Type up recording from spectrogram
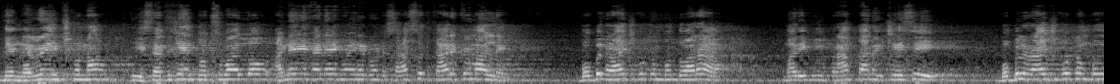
నేను నిర్ణయించుకున్నాం. ఈ శత జయంతి ఉత్సవాల్లో అనేక అనేకమైనటువంటి శాశ్వత కార్యక్రమాల్ని బొబ్బుల రాజ కుటుంబం ద్వారా మరి ఈ ప్రాంతానికి చేసి బొబ్బుల రాజ కుటుంబం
